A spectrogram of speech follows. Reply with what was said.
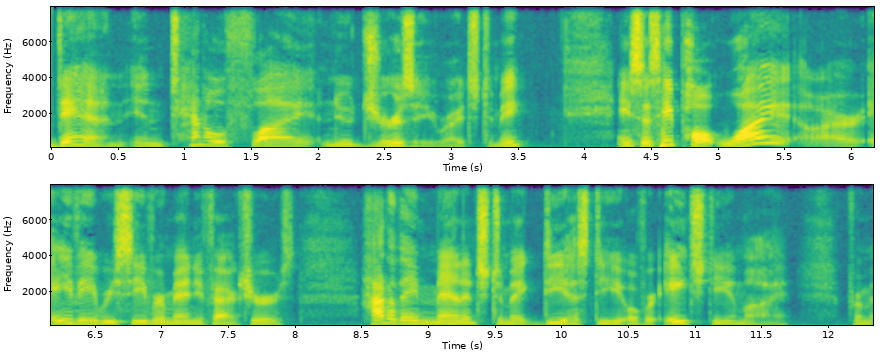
Dan in Tenafly, New Jersey writes to me. And he says, Hey, Paul, why are AV receiver manufacturers, how do they manage to make DSD over HDMI from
